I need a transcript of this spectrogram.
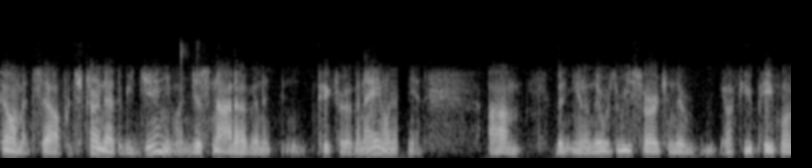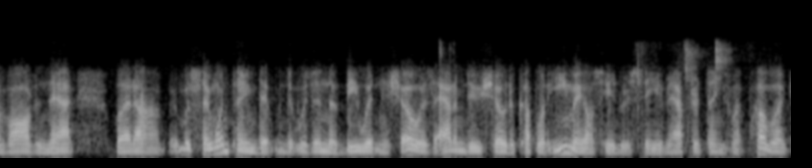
film itself, which turned out to be genuine, just not of a picture of an alien. Um, but you know, there was research and there were a few people involved in that. But uh, I would say one thing that that was in the Be Witness show is Adam Dew showed a couple of emails he had received after things went public,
